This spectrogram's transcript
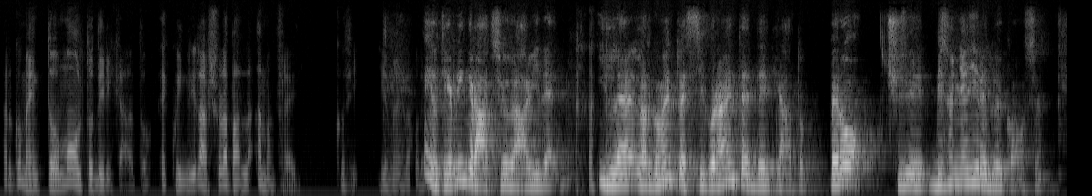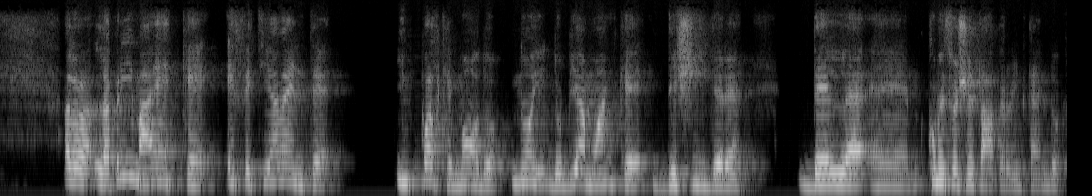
Argomento molto delicato e quindi lascio la palla a Manfredi. Così io me la Io ti ringrazio Davide. Il, l'argomento è sicuramente delicato, però ci, bisogna dire due cose. Allora, la prima è che effettivamente in qualche modo noi dobbiamo anche decidere del, eh, come società però intendo,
